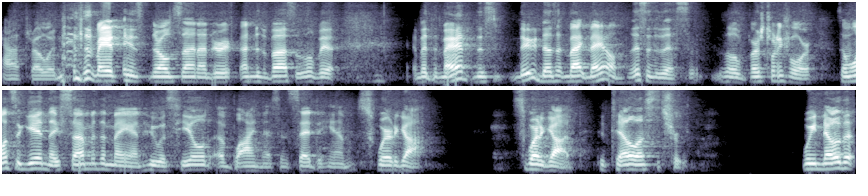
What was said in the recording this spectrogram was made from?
kind of throwing the man, his, their own son under, under the bus a little bit. But the man, this dude doesn't back down. Listen to this. So, verse 24. So once again, they summoned the man who was healed of blindness and said to him, Swear to God, swear to God, to tell us the truth. We know that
